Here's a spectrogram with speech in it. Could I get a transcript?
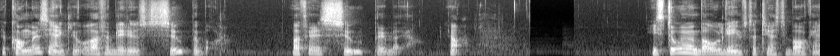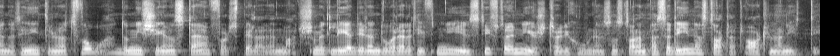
Hur kommer det sig egentligen och varför blir det just Super Bowl? Varför är det Super i början? Ja. Historien med Bowl Games dateras tillbaka ända till 1902 då Michigan och Stanford spelade en match som ett led i den då relativt nyinstiftade nyårstraditionen som staden Pasadena startat 1890.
